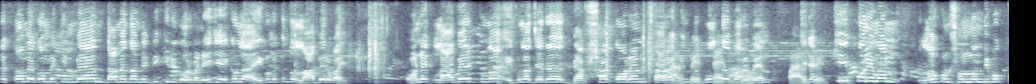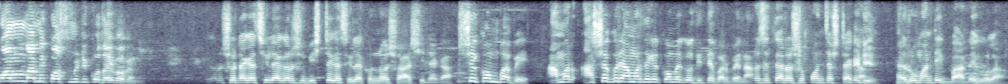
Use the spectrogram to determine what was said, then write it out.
কমে কমে কিনবেন দামে দামে বিক্রি করবেন। এই যে এগুলা এগুলো কিন্তু লাভের ভাই। অনেক লাভেরগুলা এগুলা যারা ব্যবসা করেন তারা কিন্তু বলতে পারবেন যেটা কি পরিমাণ লবণ সন্ধান দিব কম দামি কসমেটিক কোথায় পাবেন? এগারোশো টাকা ছিল এগারোশো বিশ টাকা ছিল এখন নয়শো আশি টাকা। সে কম পাবে। আমার আশা করি আমার থেকে কমে কেউ দিতে পারবে না। হচ্ছে তেরোশো পঞ্চাশ টাকা? হ্যাঁ রোমান্টিক বাট এগুলা।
